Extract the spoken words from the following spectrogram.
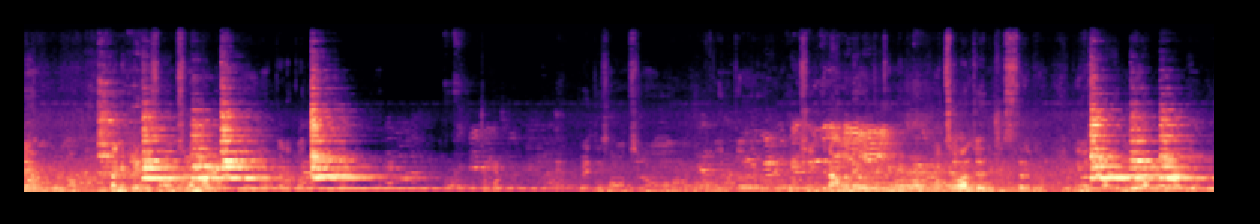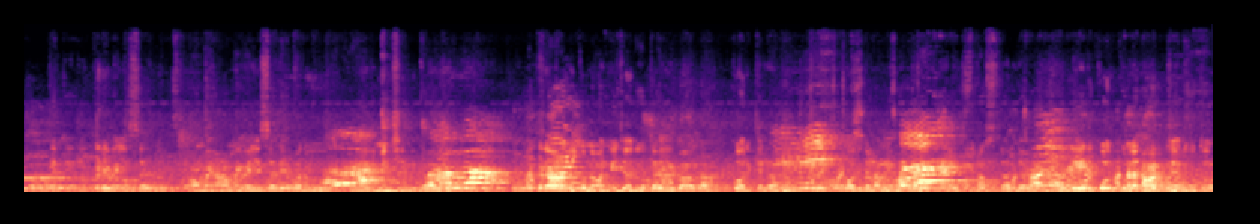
అక్కడే ఉంటున్నాం. కానీ ప్రతి సంవత్సరం మా పిల్లలు ఇక్కడికి వచ్చి ప్రతి సంవత్సరం వచ్చి గ్రామ దేవతకి ఉత్సవాలు జరిపిస్తారు. ఈమె స్వయంభూ అమ్మవారు ప్రతి ఇక్కడే వెలిస్తారు ఆమె ఆమె వెలిస్తారు ఎవరు నిర్మించింది కాదు. అక్కడ అనుకున్నవన్నీ జరుగుతాయి బాగా. కోరికలు కోరికలన్నీ బాగా జరుగుతాయి. తీరుస్తారు కోరుకున్న కాదు జరుగుతుంది.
